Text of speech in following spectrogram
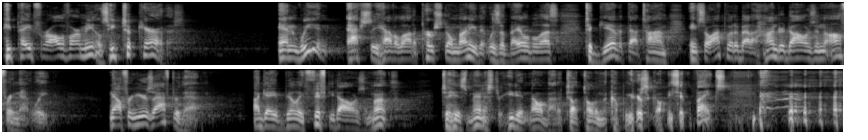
he paid for all of our meals. He took care of us. And we didn't actually have a lot of personal money that was available to us to give at that time. And so I put about $100 in the offering that week. Now, for years after that, I gave Billy $50 a month to his ministry. He didn't know about it until I told him a couple years ago. He said, Well, thanks.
